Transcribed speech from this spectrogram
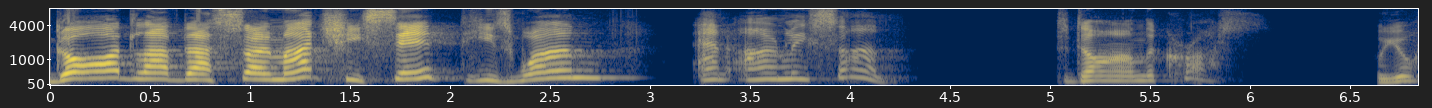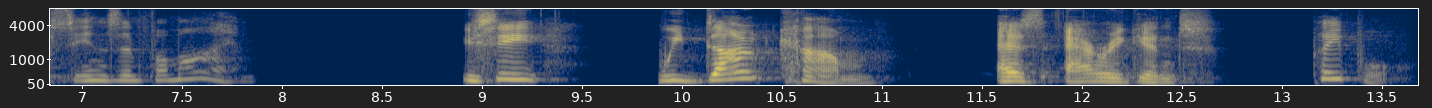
God loved us so much, He sent His one and only Son to die on the cross for your sins and for mine. You see, we don't come as arrogant people.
